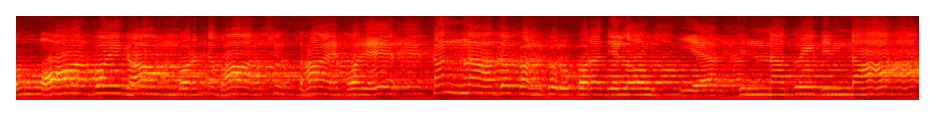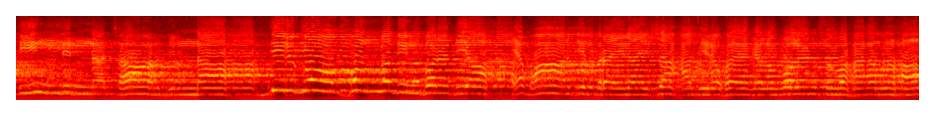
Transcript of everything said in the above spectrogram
আল্লাহর পয়গাম্বর এবার সিদ্ধায় পরে কান্না যখন শুরু করে দিল, এক দিন না, দুই দিন না, তিন দিন না, চার দিন না, দীর্ঘ পনেরো দিন পরে দিয়া এবার জিব্রাইল আইসা হাজির হয়ে গেল। বলেন, সুবহানাল্লাহ।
